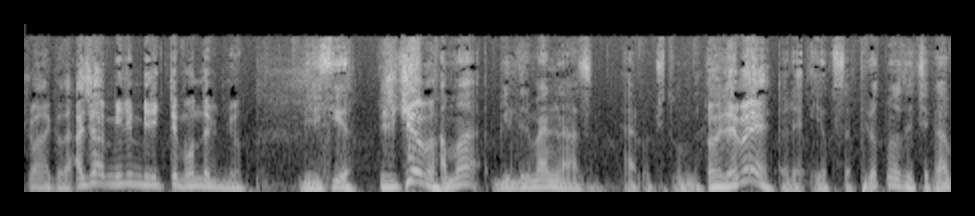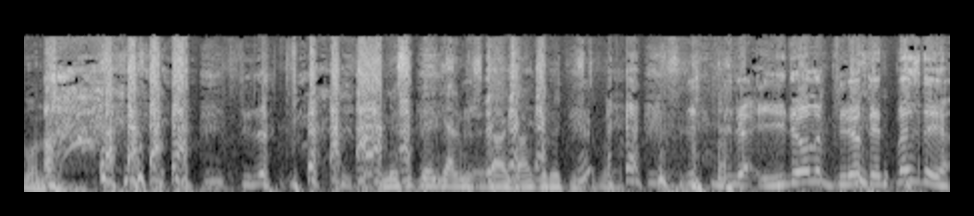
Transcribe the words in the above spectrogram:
şu ana kadar. Acaba milim birikti mi onu da bilmiyorum. Birikiyor. Birikiyor mu? Ama bildirmen lazım her uçtuğunda. Öyle mi? Öyle yoksa pilot mu not edecek abi ondan? Pilot, Mesut Bey gelmiş daha önce Ankara uçmuştu. iyi de oğlum pilot etmez de ya.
